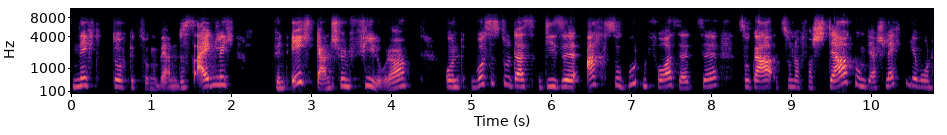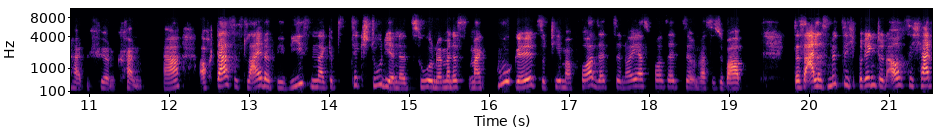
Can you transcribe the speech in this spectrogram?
nicht durchgezogen werden. Das ist eigentlich, finde ich, ganz schön viel, oder? Und wusstest du, dass diese ach so guten Vorsätze sogar zu einer Verstärkung der schlechten Gewohnheiten führen können? Ja, auch das ist leider bewiesen. Da gibt es zig Studien dazu. Und wenn man das mal googelt, so Thema Vorsätze, Neujahrsvorsätze und was es überhaupt das alles mit sich bringt und auf sich hat,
